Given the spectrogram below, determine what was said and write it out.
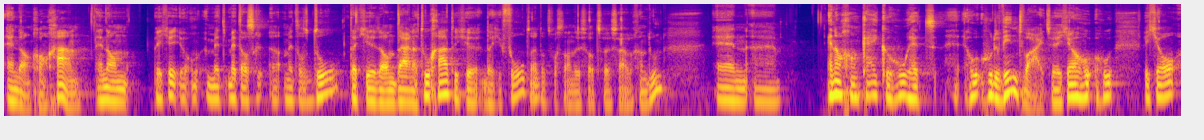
en dan gewoon gaan. En dan, weet je, met, met, als, eh, met als doel dat je dan daar naartoe gaat, dat je, dat je voelt. Hè, dat was dan dus wat we zouden gaan doen. En, eh, en dan gewoon kijken hoe, het, hoe, hoe de wind waait, weet je. Hoe, hoe, weet je wel,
